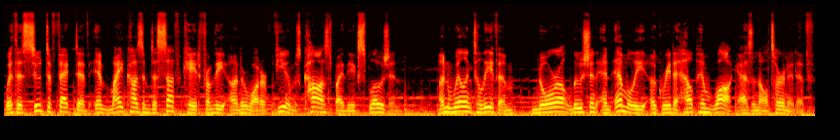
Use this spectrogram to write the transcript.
With his suit defective, it might cause him to suffocate from the underwater fumes caused by the explosion. Unwilling to leave him, Nora, Lucian, and Emily agree to help him walk as an alternative.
